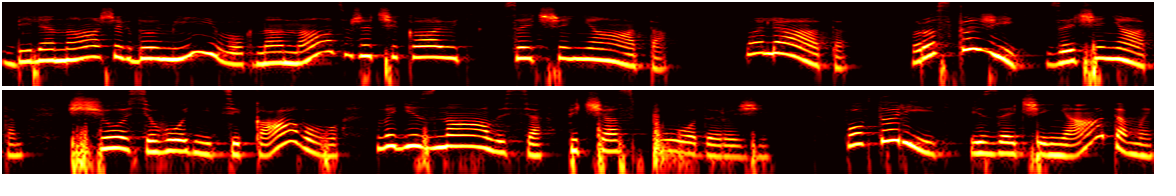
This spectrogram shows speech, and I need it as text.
Біля наших домівок на нас вже чекають зайченята. Малята, розкажіть зайченятам, що сьогодні цікавого ви дізналися під час подорожі. Повторіть із зайченятами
